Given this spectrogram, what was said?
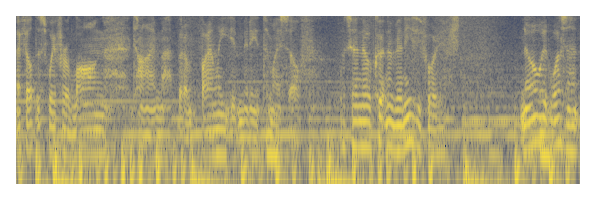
I felt this way for a long time, but I'm finally admitting it to myself. Which I know couldn't have been easy for you. No, it wasn't.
